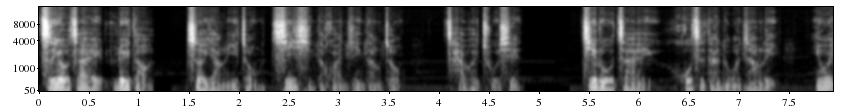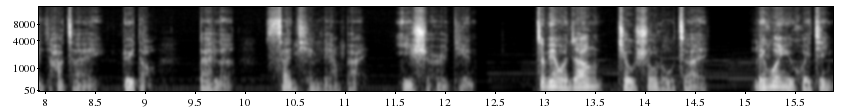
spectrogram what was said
只有在绿岛这样一种畸形的环境当中才会出现。记录在胡子丹的文章里，因为他在绿岛待了三千两百一十二天。这篇文章就收录在《灵魂与灰烬：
